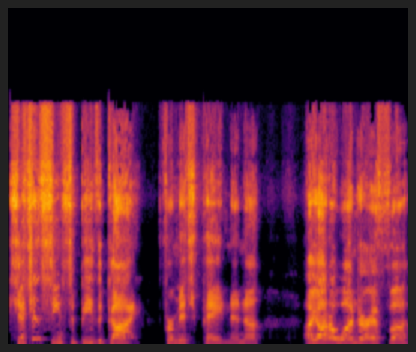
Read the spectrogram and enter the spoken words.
Kitchen seems to be the guy for Mitch Payton. And uh, I gotta wonder if uh,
